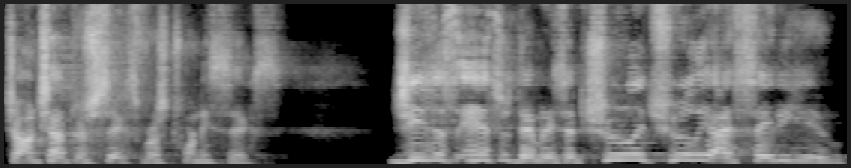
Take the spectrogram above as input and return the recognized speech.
John chapter 6, verse 26. Jesus answered them and he said, Truly, truly, I say to you,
